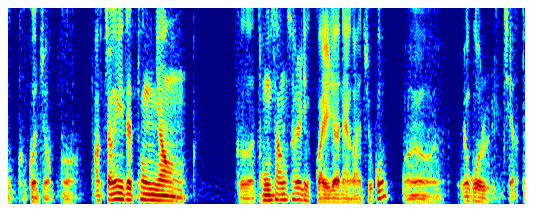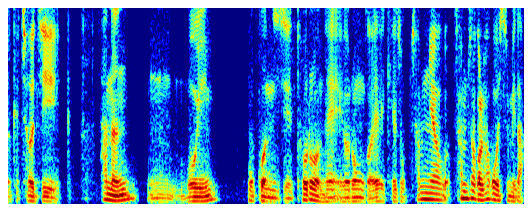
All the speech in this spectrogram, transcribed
뭐 그거죠. 그 박정희 대통령 그 동상 설립 관련해 가지고 어 요걸 이제 어떻게 저지하는 음, 모임 혹은 이제 토론회 이런 거에 계속 참여 참석을 하고 있습니다.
